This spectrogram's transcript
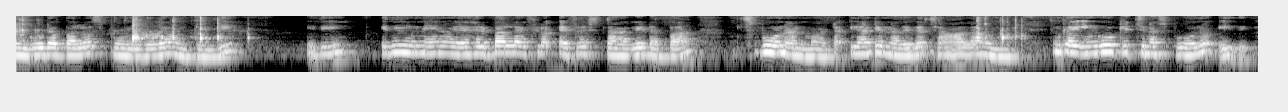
ఇంగు డబ్బాలో స్పూన్ కూడా ఉంటుంది. ఇది ఇది నేను హెర్బల్ లైఫ్లో ఎఫ్రెష్ తాగే డబ్బా స్పూన్ అనమాట ఇలాంటివి నా దగ్గర చాలా ఉన్నాయి. ఇంకా ఇంగుకి ఇచ్చిన స్పూను ఇది.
